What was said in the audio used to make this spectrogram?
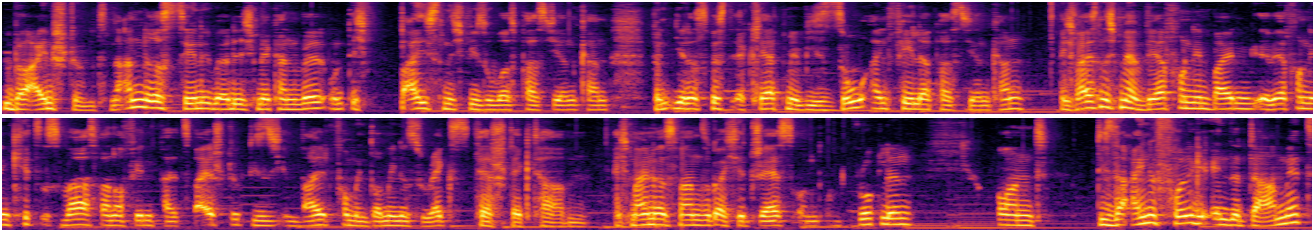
übereinstimmt. Eine andere Szene, über die ich meckern will, und ich weiß nicht, wie sowas passieren kann. Wenn ihr das wisst, erklärt mir, wie so ein Fehler passieren kann. Ich weiß nicht mehr, wer von den beiden, äh, wer von den Kids es war. Es waren auf jeden Fall zwei Stück, die sich im Wald vom Indominus Rex versteckt haben. Ich meine, es waren sogar hier Jazz und, und Brooklyn. Und diese eine Folge endet damit,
